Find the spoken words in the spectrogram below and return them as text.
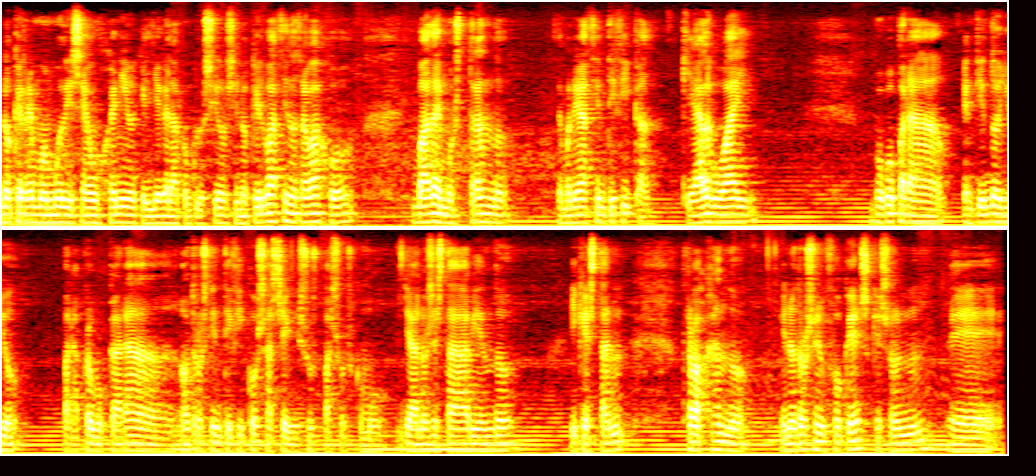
No que Raymond Moody sea un genio y que él llegue a la conclusión, sino que él va haciendo trabajo, va demostrando de manera científica que algo hay, un poco para, entiendo yo, para provocar a, otros científicos a seguir sus pasos, como ya los está viendo y que están trabajando en otros enfoques que son eh,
